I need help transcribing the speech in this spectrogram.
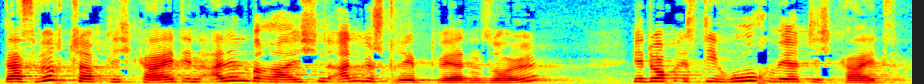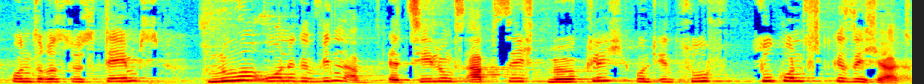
dass Wirtschaftlichkeit in allen Bereichen angestrebt werden soll. Jedoch ist die Hochwertigkeit unseres Systems nur ohne Gewinnerzielungsabsicht möglich und in Zukunft gesichert.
